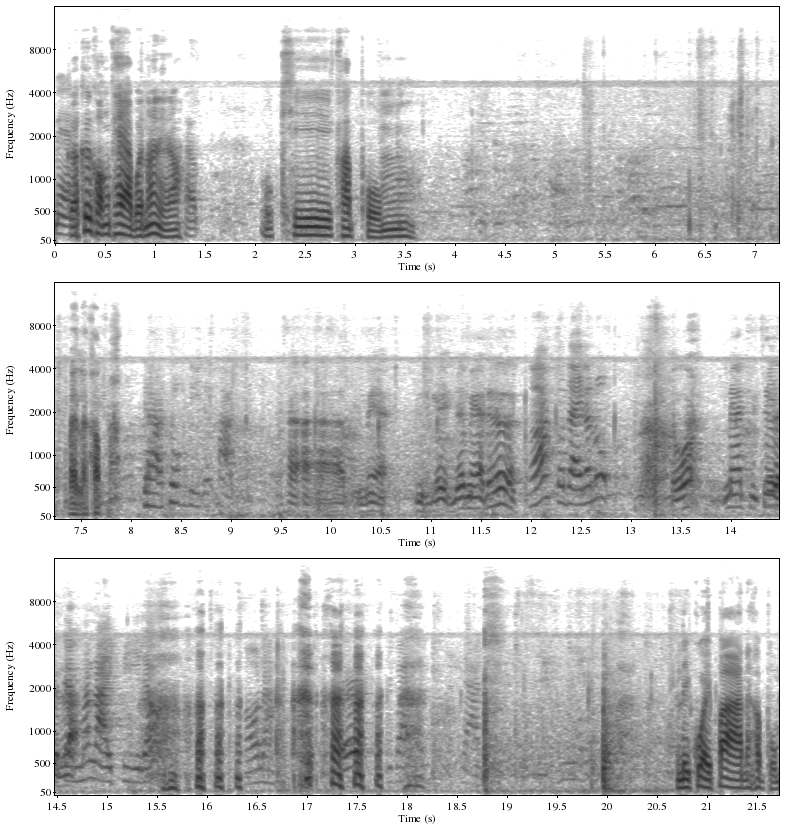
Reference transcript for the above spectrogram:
แม่นก็คือของแท้เบิดเนาะนี่เนาะครับโอเคครับผมไปแล้วครับอย่าโชคดีนะค่ะ ครับแม่อยู่เลขเด้อแม่เด้อเหรอตัวใดแล้วลูกตัวแม่ที่เจเชื่ออกัละนมาหลายปีแล้ว เอาล่ะที่บ้านอย่าอันนี้กล้วยปลานะครับ ผม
